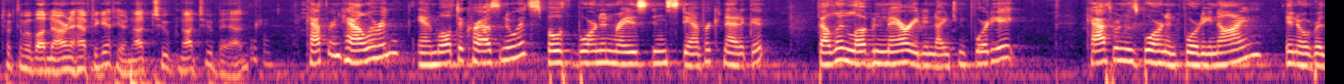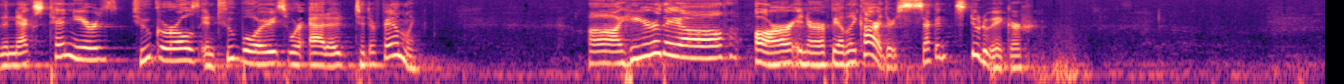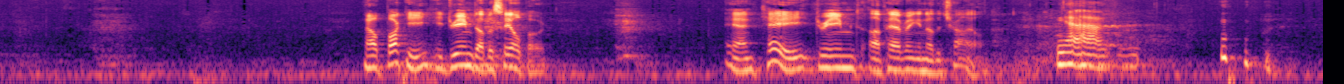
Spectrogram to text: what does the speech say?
Took them about an hour and a half to get here. Not too, not too bad. Okay. Catherine Halloran and Walter Krasnowitz, both born and raised in Stamford, Connecticut fell in love and married in 1948. Catherine was born in 49, and over the next 10 years, two girls and two boys were added to their family. Uh, here they all are in our family card. their second Studebaker. Now, Bucky, he dreamed of a sailboat. And Kay dreamed of having another child. Yeah,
